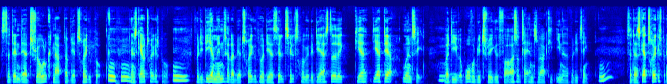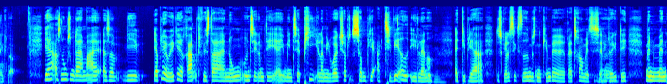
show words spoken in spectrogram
så den der troll-knap, der bliver trykket på, mm-hmm. den skal jo trykkes på. Mm. Fordi de her mennesker, der bliver trykket på, de har selv tiltrykket det, de er stadigvæk, de er, de er der uanset, mm. hvor de har brug for at blive trykket, for også at tage ansvar og kigge indad på de ting. Mm. Så den skal trykkes på den knap. Ja og sådan nogen som der er mig, altså vi, jeg bliver jo ikke ramt, hvis der er nogen, uanset om det er i min terapi eller min workshop, som bliver aktiveret i et eller andet. Mm. At de bliver, du skal altså ikke sidde med sådan en kæmpe retraumatisering, det er ikke det. Men, men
